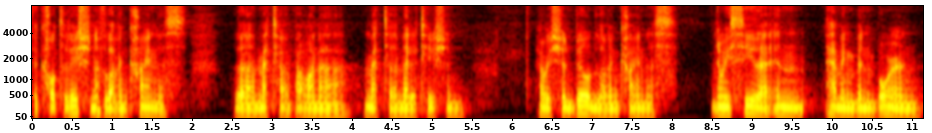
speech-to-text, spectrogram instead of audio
the cultivation of loving kindness, the metta bhavana, metta meditation, how we should build loving kindness. And we see that in having been born,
